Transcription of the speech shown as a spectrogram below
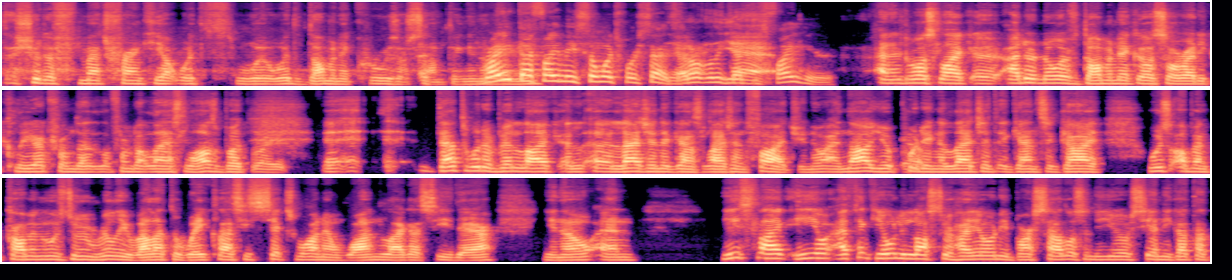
They should have matched Frankie up with with, Dominick Cruz or something. You know right? I mean? That fight made so much more sense. Yeah, I don't really get this fight here. And it was like uh, I don't know if Dominic was already cleared from the from that last loss, but Right. uh, that would have been like a, a legend against legend fight, you know. And now you're Yeah. putting a legend against a guy who's up and coming, who's doing really well at the weight class. He's six one and one, like I see there, you know, and. He's like he. I think he only lost to Raoni Barcelos in the UFC, and he got that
